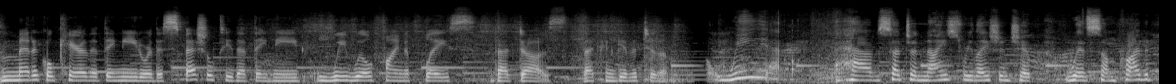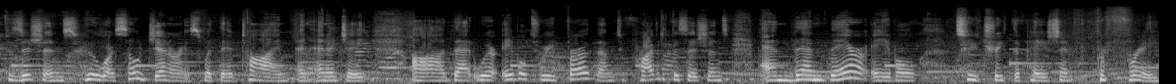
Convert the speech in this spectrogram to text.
medical care that they need or the specialty that they need, we will find a place that does, that can give it to them. We have such a nice relationship with some private physicians who are so generous with their time and energy uh, that we're able to refer them to private physicians and then they're able to treat the patient for free.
